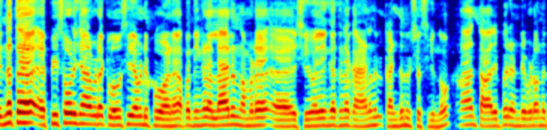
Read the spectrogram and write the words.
ഇന്നത്തെ എപ്പിസോഡ് ഞാൻ ഇവിടെ ക്ലോസ് ചെയ്യാൻ വേണ്ടി പോവാണ്. അപ്പോൾ നിങ്ങൾ എല്ലാവരും നമ്മുടെ ശിവലിംഗത്തിനെ കാണുന്നു കണ്ടെന്ന് വിശ്വസിക്കുന്നു. ഞാൻ താല്പര്യമുണ്ട്. ഇവിടെ വന്ന്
